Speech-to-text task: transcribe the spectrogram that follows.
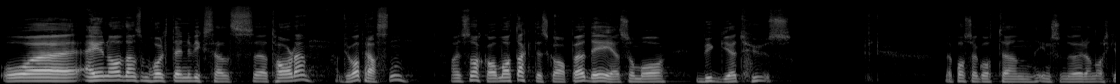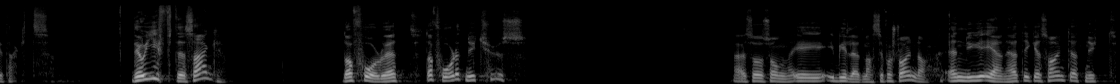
Og eh, En av dem som holdt den vigselstalen, det var presten, han snakka om at ekteskapet det er som å bygge et hus. Det passer godt til en ingeniør og en arkitekt. Det å gifte seg, da får du et, får du et nytt hus. Så, som i, i billedmessig forstand. Da. En ny enhet, ikke sant? et nytt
